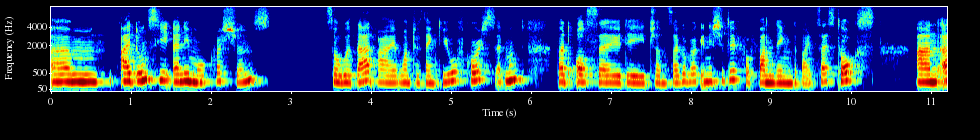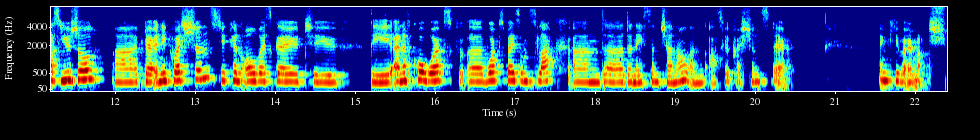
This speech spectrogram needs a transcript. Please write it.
Um, I don't see any more questions. So with that, I want to thank you, of course, Edmund, but also the Chan Zuckerberg Initiative for funding the Bytesize Talks. And as usual, uh, if there are any questions, you can always go to the NF Core works, uh, workspace on Slack and uh, the Nascent channel and ask your questions there. Thank you very much.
